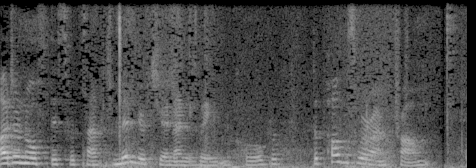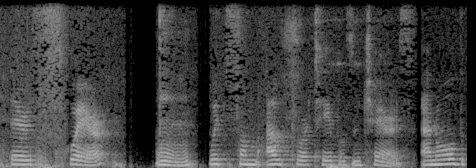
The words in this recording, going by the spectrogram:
I don't know if this would sound familiar to you in any way, Nicole, but the pubs where I'm from, there's a square mm. with some outdoor tables and chairs, and all the,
